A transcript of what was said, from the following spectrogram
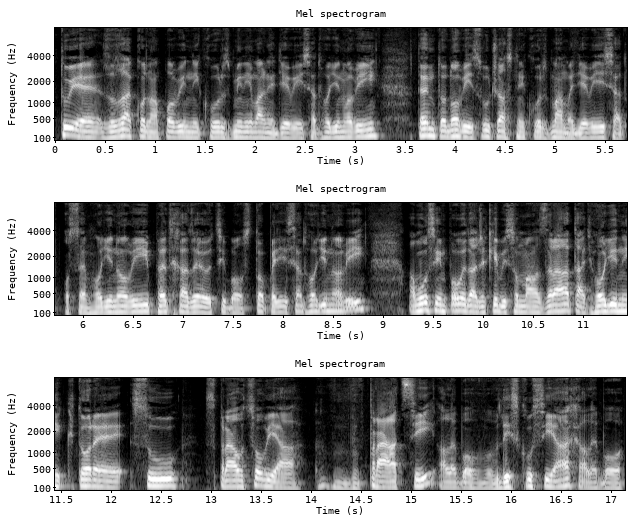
tu je zo zákona povinný kurz minimálne 90 hodinový. Tento nový súčasný kurz máme 98 hodinový, predchádzajúci bol 150 hodinový. A musím povedať, že keby som mal zrátať hodiny, ktoré sú správcovia v práci alebo v diskusiách, alebo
